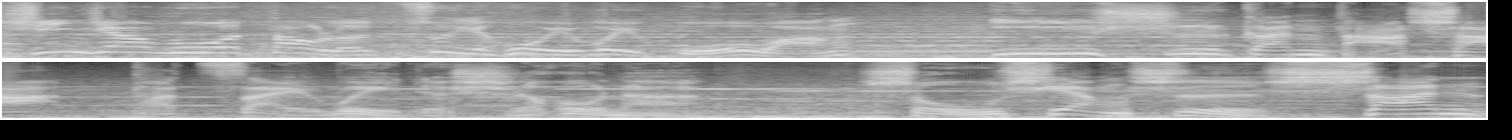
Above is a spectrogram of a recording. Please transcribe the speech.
新加坡到了最后一位国王伊斯干达沙，他在位的时候呢，首相是山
